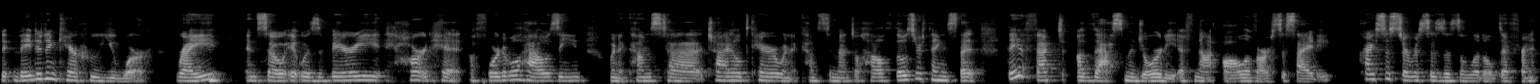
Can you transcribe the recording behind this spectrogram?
they, they didn't care who you were, right? And so it was very hard hit, affordable housing when it comes to childcare, when it comes to mental health. Those are things that they affect a vast majority, if not all of our society crisis services is a little different.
